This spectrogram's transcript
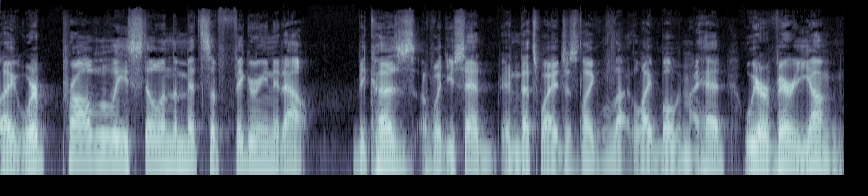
Like we're probably still in the midst of figuring it out because of what you said and that's why it just like light bulb in my head. We are very young.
